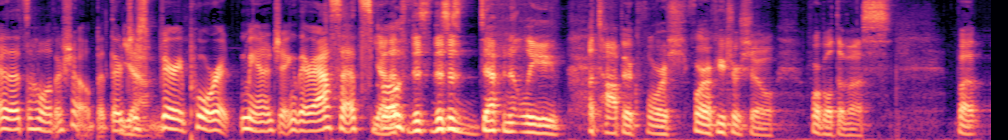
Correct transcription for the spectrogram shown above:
Uh, that's a whole other show, but they're just very poor at managing their assets. yeah, both this this is definitely a topic for for a future show for both of us. But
